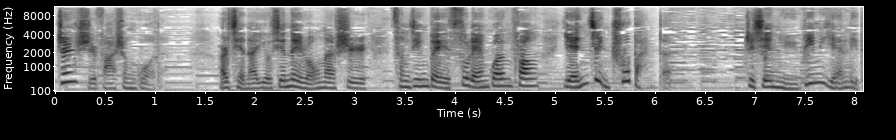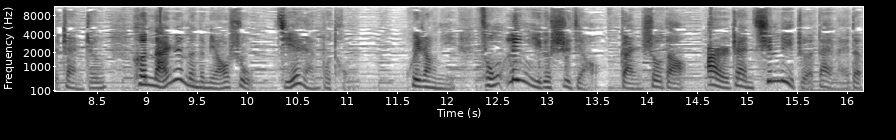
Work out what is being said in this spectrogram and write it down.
真实发生过的。而且呢，有些内容呢是曾经被苏联官方严禁出版的。这些女兵眼里的战争和男人们的描述截然不同，会让你从另一个视角感受到二战亲历者带来的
